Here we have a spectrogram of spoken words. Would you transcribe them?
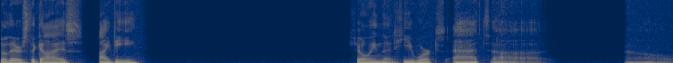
So there's the guy's ID showing that he works at uh, oh,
